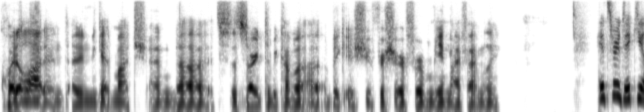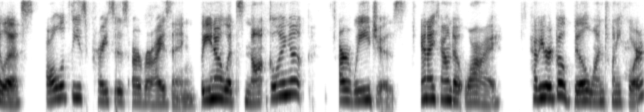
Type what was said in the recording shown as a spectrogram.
quite a lot and I didn't get much, and uh, it's, it's starting to become a, a big issue for sure for me and my family. It's ridiculous. All of these prices are rising, but you know what's not going up? Our wages. And I found out why. Have you heard about Bill 124?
